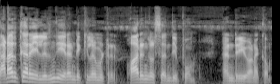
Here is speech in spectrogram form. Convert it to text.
கடற்கரையிலிருந்து இரண்டு கிலோமீட்டர். வாருங்கள் சந்திப்போம். நன்றி வணக்கம்.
